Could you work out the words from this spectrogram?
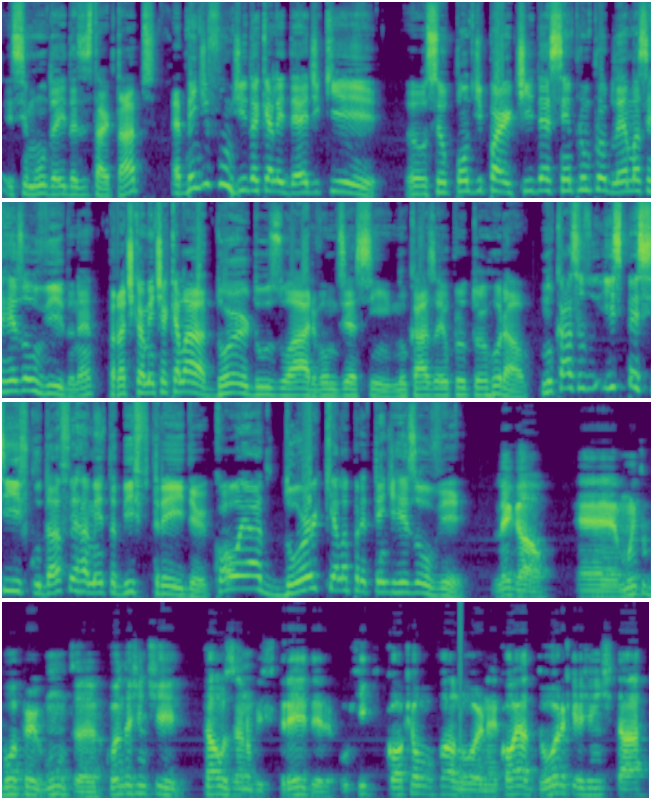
esse mundo aí das startups, é bem difundida aquela ideia de que o seu ponto de partida é sempre um problema a ser resolvido, né? Praticamente aquela dor do usuário, vamos dizer assim, no caso aí o produtor rural. No caso específico da ferramenta Beef Trader, qual é a dor que ela pretende resolver? Legal. É, muito boa pergunta. Quando a gente está usando o Beef Trader, o que, qual que é o valor, né? Qual é a dor que a gente está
